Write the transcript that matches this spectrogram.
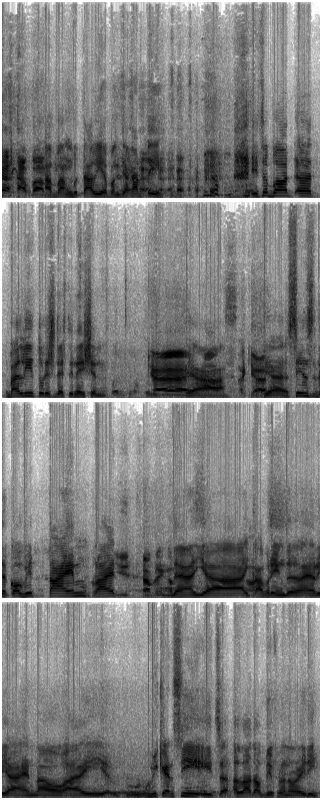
Abang. Abang Betawi, Abang Jakarta. it's about uh, Bali tourist destination. Okay. Yeah. nice. Okay. Yeah. Since the COVID time, right? You a Then yeah, I covering the area, and now I we can see it's a lot of different already.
